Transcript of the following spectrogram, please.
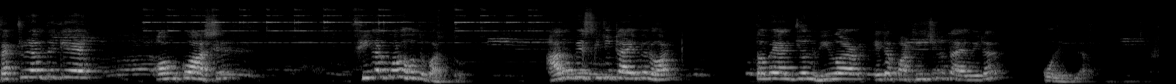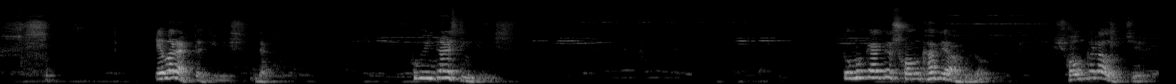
ফ্যাক্টোরিয়াল থেকে অঙ্ক আসে। ফিগার বড় হতে পারত। আরও বেশ কিছু টাইপের হয়। তবে একজন ভিউয়ার এটা পাঠিয়েছিল, তাই আমি এটা করে দিলাম। এবার একটা জিনিস, দেখো। খুব ইন্টারেস্টিং জিনিস। তোমাকে একটা সংখ্যা দেওয়া হলো। সংখ্যাটা হচ্ছে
